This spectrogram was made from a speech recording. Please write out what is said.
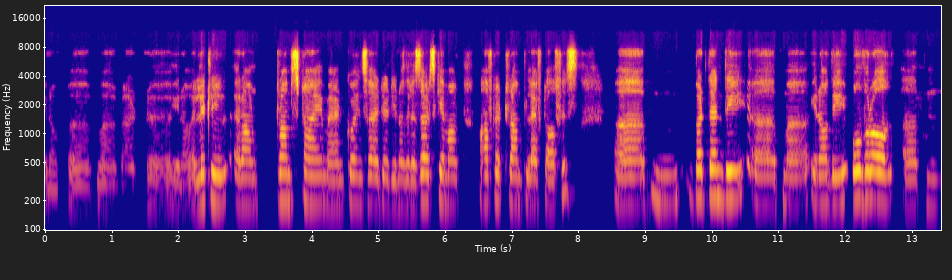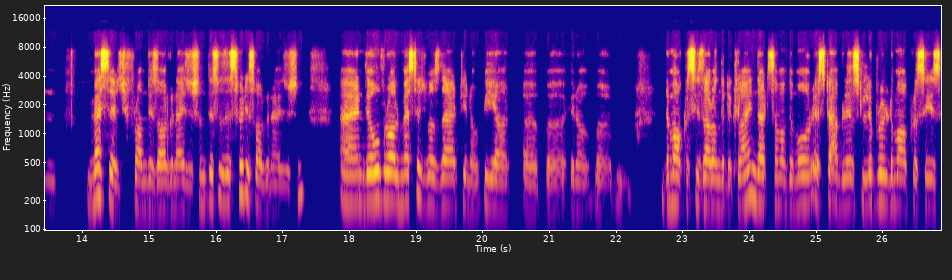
you know, uh, uh, you know, a little around Trump's time and coincided, you know, the results came out after Trump left office. Uh, but then the, uh, you know, the overall message from this organization, this is a Swedish organization, and the overall message was that, you know, we are, you know, democracies are on the decline, that some of the more established liberal democracies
